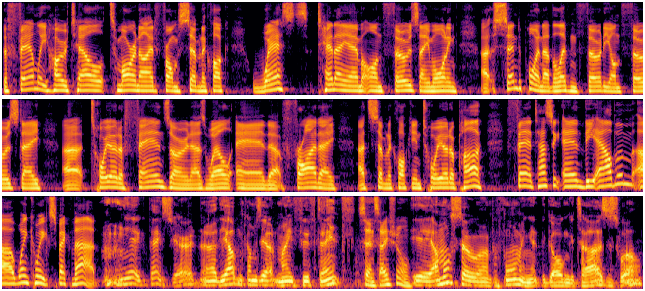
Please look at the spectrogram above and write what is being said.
the Family Hotel, tomorrow night from 7 o'clock, West's 10 a.m. on Thursday morning, uh, Centrepoint at 11.30 on Thursday, uh, Toyota Fan Zone as well, and uh, Friday at 7 o'clock in Toyota Park. Fantastic. And the album, uh, when can we expect that? Yeah, thanks, Jared. Uh, the album comes out May 15th. Sensational. Yeah, I'm also uh, performing at the Golden Guitars as well.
